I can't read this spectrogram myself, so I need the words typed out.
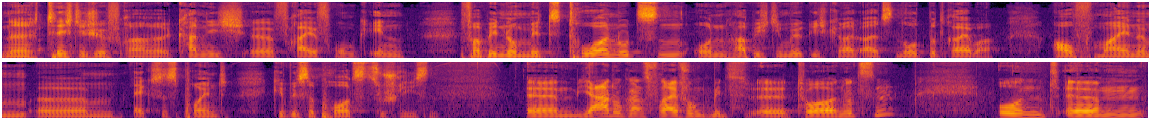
Eine technische Frage. Kann ich äh, Freifunk in Verbindung mit Tor nutzen und habe ich die Möglichkeit als Notbetreiber auf meinem ähm, Access Point gewisse Ports zu schließen? Ähm, ja, du kannst Freifunk mit äh, Tor nutzen. Und ähm,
